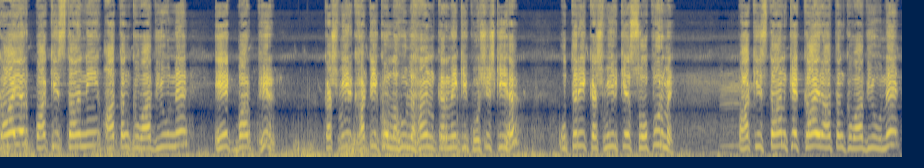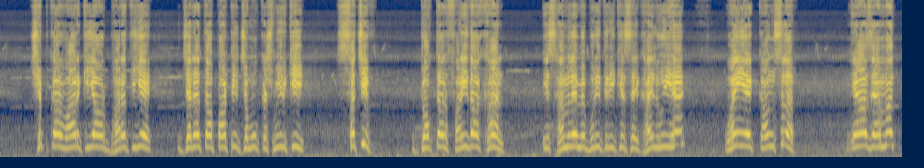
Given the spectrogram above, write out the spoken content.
कायर पाकिस्तानी आतंकवादियों ने एक बार फिर कश्मीर घाटी को लहूलुहान करने की कोशिश की है। उत्तरी कश्मीर के सोपुर में पाकिस्तान के कायर आतंकवादियों ने छिपकर वार किया और भारतीय जनता पार्टी जम्मू कश्मीर की सचिव डॉक्टर फरीदा खान इस हमले में बुरी तरीके से घायल हुई है। वहीं एक काउंसलर नियाज अहमद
